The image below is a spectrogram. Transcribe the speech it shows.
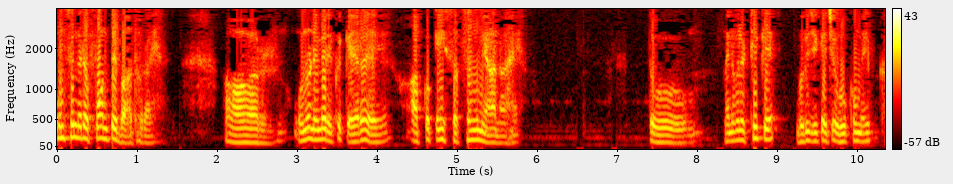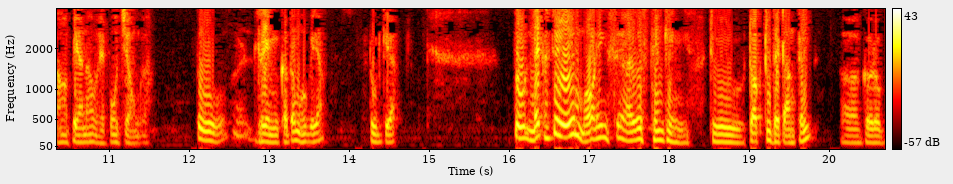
उनसे मेरा फ़ोन पे बात हो रहा है। और उन्होंने मेरे को कह रहे आपको कहीं सत्संग में आना है। तो मैंने बोला, ठीक है गुरु जी के जो हुक्म है, कहाँ पे आना मैं पहुँच जाऊँगा। तो ड्रीम खत्म हो गया, टूट गया। तो नेक्स्ट डे मॉर्निंग से I was thinking to talk to that uncle Gaurav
